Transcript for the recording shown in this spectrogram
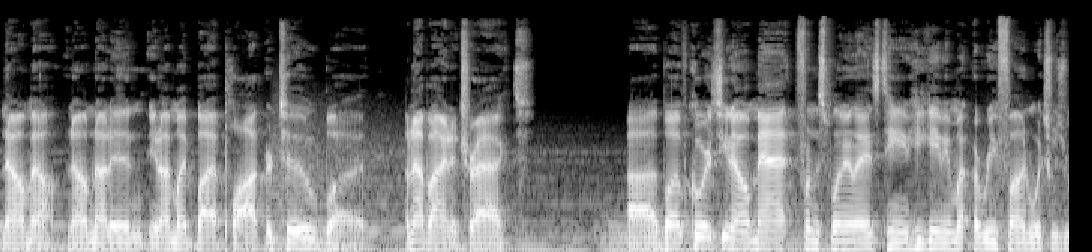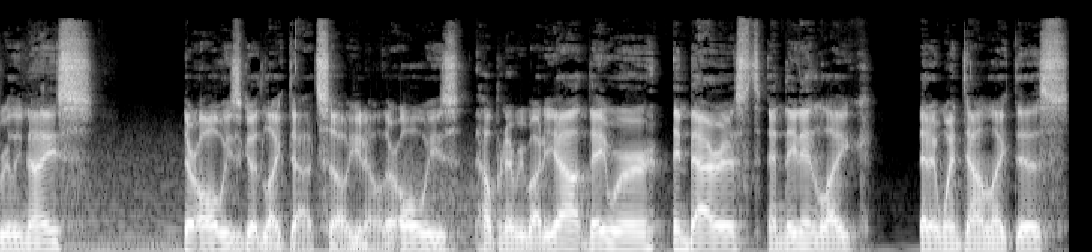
now i'm out now i'm not in you know i might buy a plot or two but i'm not buying a tract uh, but of course you know matt from the splinterlands team he gave me a refund which was really nice they're always good like that. So, you know, they're always helping everybody out. They were embarrassed and they didn't like that it went down like this.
